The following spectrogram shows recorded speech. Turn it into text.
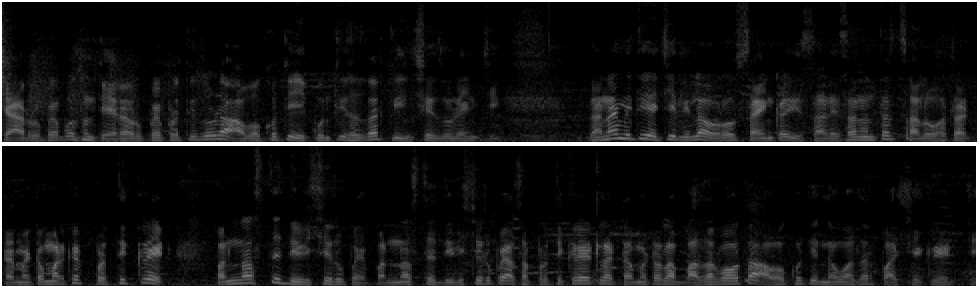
चार रुपयापासून तेरा रुपये प्रति जोडा. आवक होती एकोणतीस हजार तीनशे जोड्यांची. धनामिती याची लिलाव रोज सायंकाळी साडेसहानंतर चालू होतात. टमॅटो मार्केट प्रति क्रेट पन्नास ते दीडशे रुपये. पन्नास ते दीडशे रुपये असा प्रति क्रेटला टमॅटोला बाजारभाव होता. आवक होती नऊ हजार पाचशे क्रेटची.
